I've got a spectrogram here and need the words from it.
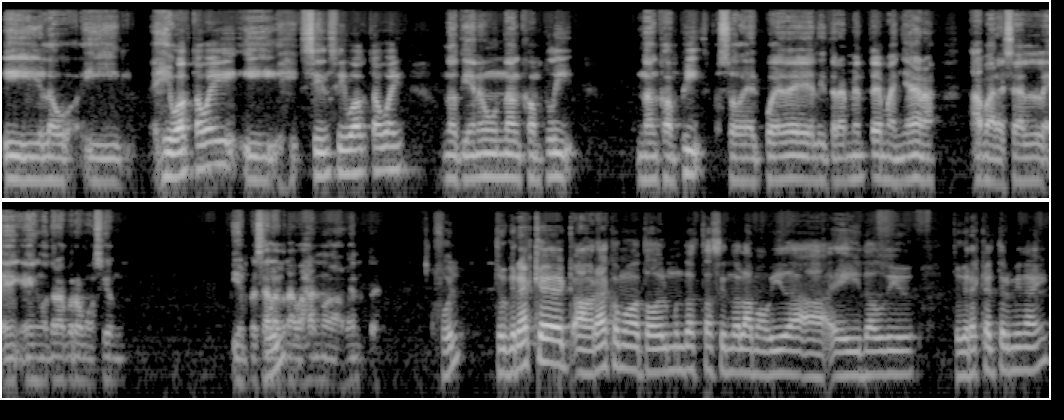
y lo y he walked away y since he walked away no tiene un non-complete non-compete. So él puede literalmente mañana aparecer en, otra promoción y empezar a trabajar nuevamente. Full. ¿Tú crees que ahora como todo el mundo está haciendo la movida a AEW, ¿tú crees que él termina ahí?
